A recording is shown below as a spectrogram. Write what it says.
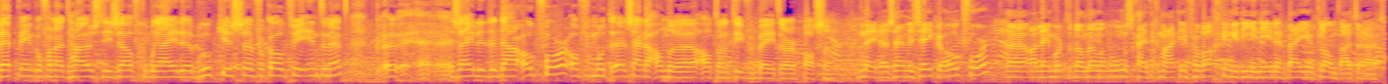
webwinkel vanuit huis die zelf gebreide broekjes eh, verkoopt via internet. eh, eh, zijn jullie er daar ook voor? Of moet, eh, zijn er andere alternatieven beter passen? Nee, daar zijn we zeker ook voor. Eh, alleen wordt er dan wel een onderscheid gemaakt in verwachtingen die je neerlegt bij je klant uiteraard.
